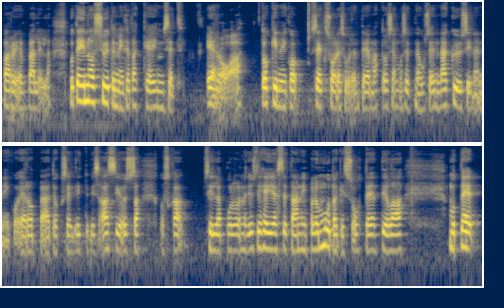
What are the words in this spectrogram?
parien välillä. Mutta ei ne ole syitä, minkä takia ihmiset eroaa. Toki niin seksuaalisuuden teemat on sellaiset, että ne usein näkyy siinä niin eropäätökseen liittyvissä asioissa, koska sillä puolella me tietysti heijastetaan niin paljon muutakin suhteen tilaa. Mutta ne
